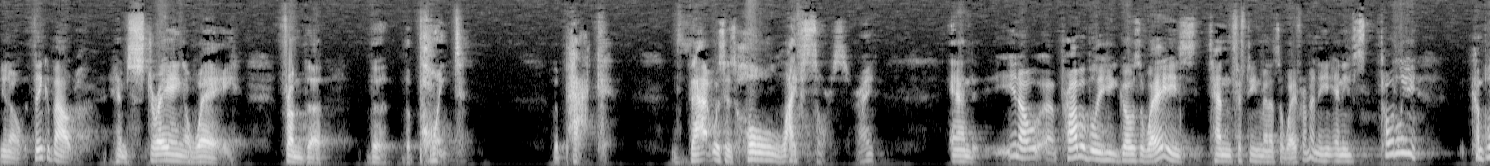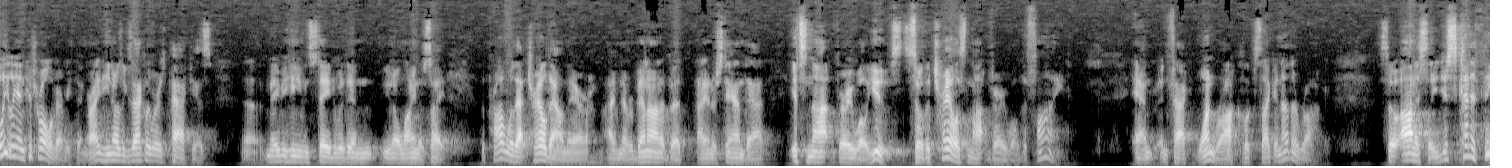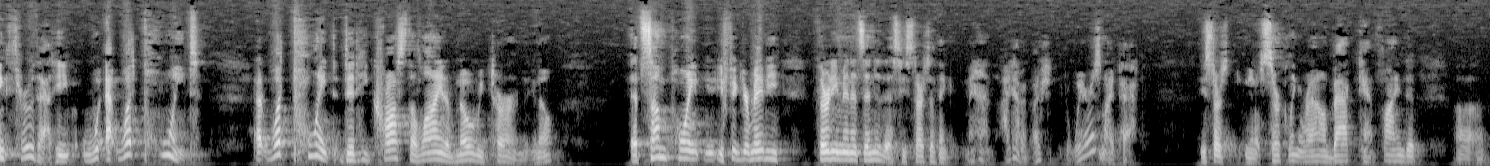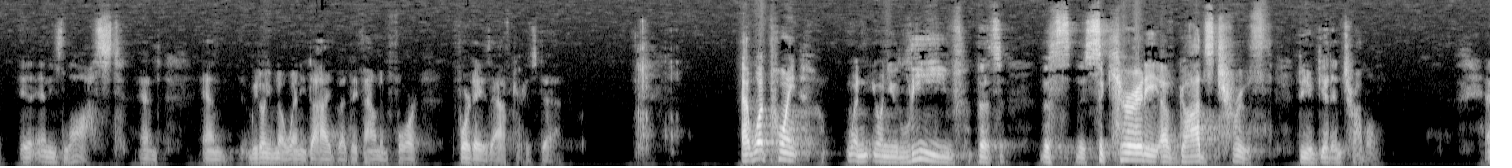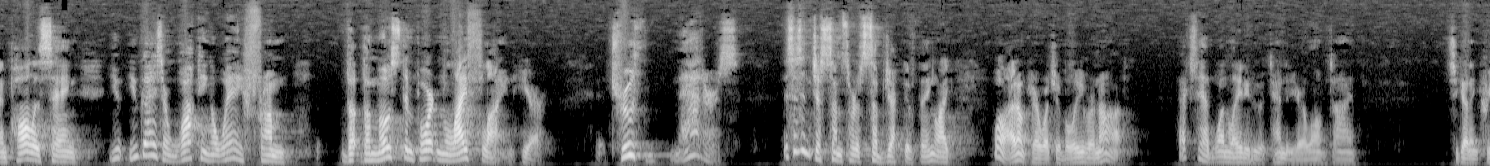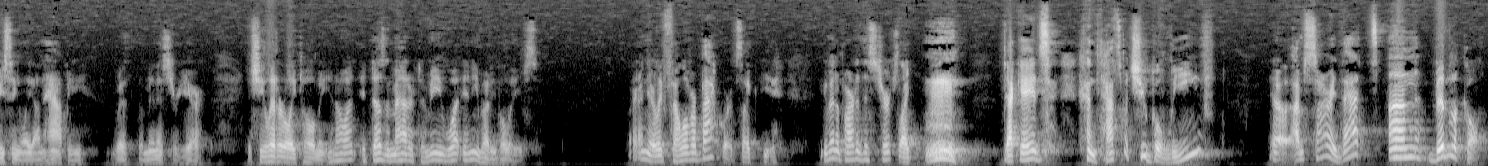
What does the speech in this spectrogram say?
You know, think about him straying away from the, the, the point, the pack that was his whole life source, right? And, you know, uh, probably he goes away, he's 10, 15 minutes away from it, and, he, and he's totally, completely in control of everything, right? He knows exactly where his pack is. Uh, maybe he even stayed within, you know, line of sight. The problem with that trail down there, I've never been on it, but I understand that it's not very well used. So the trail is not very well defined. And in fact, one rock looks like another rock. So honestly, just kind of think through that. He, at what point, at what point did he cross the line of no return, you know? At some point, you figure maybe 30 minutes into this, he starts to think, man, I gotta, I should, where is my pack? He starts, you know, circling around back, can't find it, uh, and he's lost. And, and we don't even know when he died, but they found him four, four days after his death. At what point, when, when you leave the, the, the security of God's truth, do you get in trouble? And Paul is saying, you, you guys are walking away from the, the most important lifeline here. Truth matters. This isn't just some sort of subjective thing like, well, I don't care what you believe or not. I actually had one lady who attended here a long time. She got increasingly unhappy with the ministry here. She literally told me, you know what? It doesn't matter to me what anybody believes. I nearly fell over backwards. Like, you've been a part of this church like mm, decades, and that's what you believe? You know, I'm sorry, that's unbiblical.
